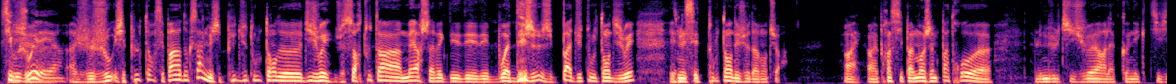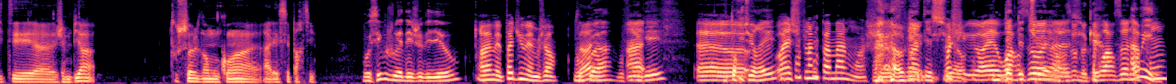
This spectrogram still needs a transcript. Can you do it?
Si vous Je- jouez d'ailleurs. ah, Je joue, j'ai plus le temps. C'est paradoxal, mais j'ai plus du tout le temps d'y jouer. Je sors tout un merch avec des, des, des boîtes de jeux. J'ai pas du tout le temps d'y jouer. Mais c'est tout le temps des jeux d'aventure. Ouais, ouais, principalement, j'aime pas trop euh, le multijoueur, la connectivité. euh, j'aime bien tout seul dans mon coin. euh, allez, c'est parti. Vous aussi, vous jouez à des jeux vidéo? Ouais, mais pas du même genre. Vous quoi? Vous flinguez? Euh, Vous torturez? Ouais, je flingue pas mal, moi. Je, Ah, flingue. t'es sûr. Moi, je suis ouais, Warzone, tueur. euh, Warzone, Ah à oui. fond.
